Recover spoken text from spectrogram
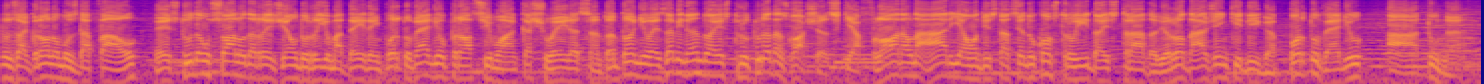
Os agrônomos da FAO estudam o solo da região do Rio Madeira, em Porto Velho, próximo à Cachoeira Santo Antônio, examinando a estrutura das rochas que afloram na área onde está sendo construída a estrada de rodagem que liga Porto Velho à Tuna.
